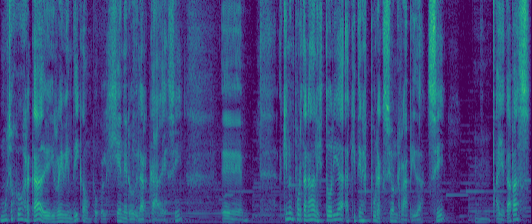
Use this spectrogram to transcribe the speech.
muchos juegos arcade y reivindica un poco el género del arcade, ¿sí? Eh, aquí no importa nada la historia, aquí tienes pura acción rápida, ¿sí? Mm, hay etapas.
